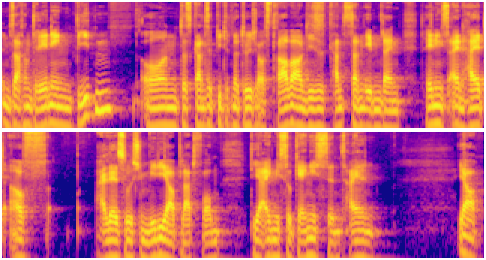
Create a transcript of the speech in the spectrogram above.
in Sachen Training bieten. Und das Ganze bietet natürlich auch Strava und dieses kannst dann eben deine Trainingseinheit auf alle Social Media Plattformen, die eigentlich so gängig sind, teilen. Ja,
